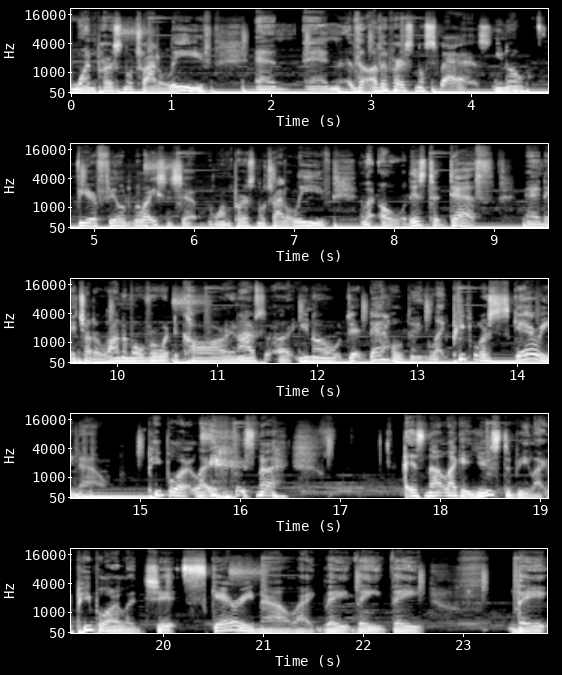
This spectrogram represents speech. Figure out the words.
one person will try to leave and and the other person will spaz you know fear-filled relationship. One person will try to leave and like oh well, this to death and they try to run them over with the car and i uh, you know that, that whole thing. Like people are scary now. People are like it's not it's not like it used to be. Like people are legit scary now. Like they they they they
